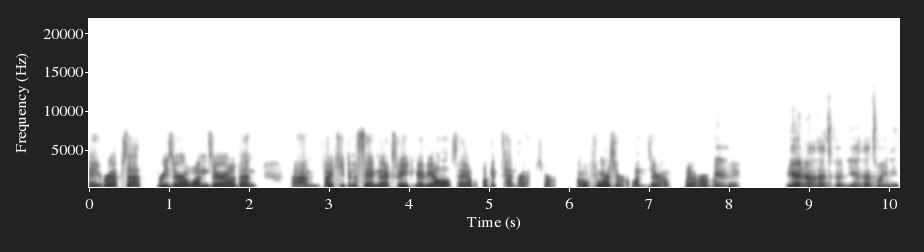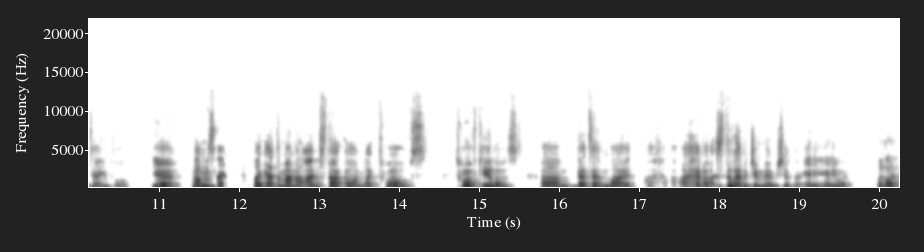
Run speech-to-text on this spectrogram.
eight reps at three zero one zero, then um, if I keep it the same the next week, maybe I'll say I'll, I'll get ten reps or I'll go four zero one zero, whatever it might yeah. be. Yeah, no, that's good. Yeah, that's what you need to aim for. Yeah, mm-hmm. I'm saying like at the moment I'm stuck on like 12s 12 kilos. Um, that's at my, I have, I still have a gym membership any, anyway, but like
